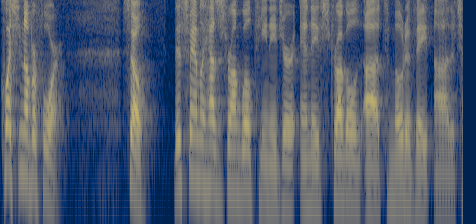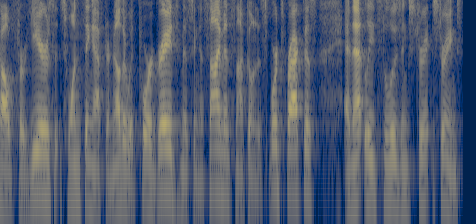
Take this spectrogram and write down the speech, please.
Question number four. So, this family has a strong willed teenager and they've struggled uh, to motivate uh, the child for years. It's one thing after another with poor grades, missing assignments, not going to sports practice, and that leads to losing str- strings,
